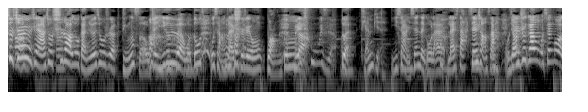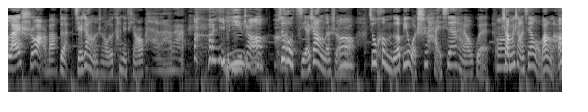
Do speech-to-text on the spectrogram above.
就真是这样，就吃到就感觉就是顶死了。我这一个月我都不想再吃这种广东没的。出息。对嗯，甜品一下，你先得给我来来仨，先上仨。杨枝甘露，先给我来十碗吧，对结账的时候，我就看那条儿啪啪啪，一笔长。最后结账的时候嗯，就恨不得比我吃海鲜还要贵，嗯上没上千我忘了啊，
